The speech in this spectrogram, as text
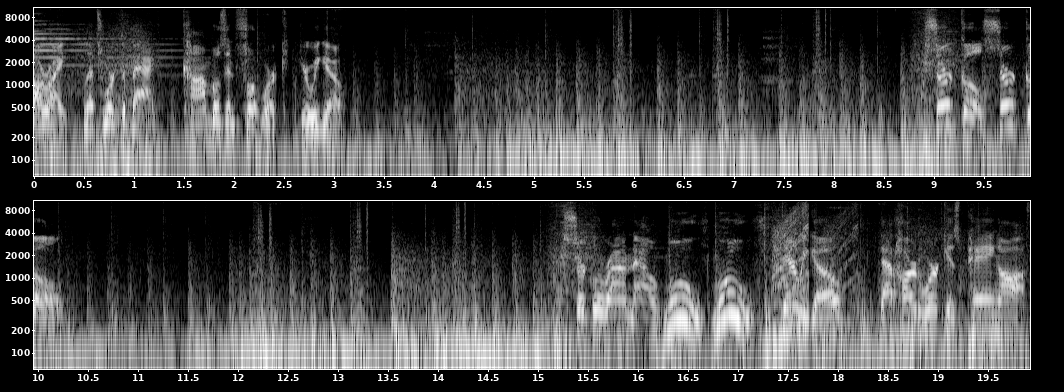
All right, let's work the bag. Combos and footwork. Here we go. Circle, circle. Circle around now. Move, move. There we go. That hard work is paying off.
